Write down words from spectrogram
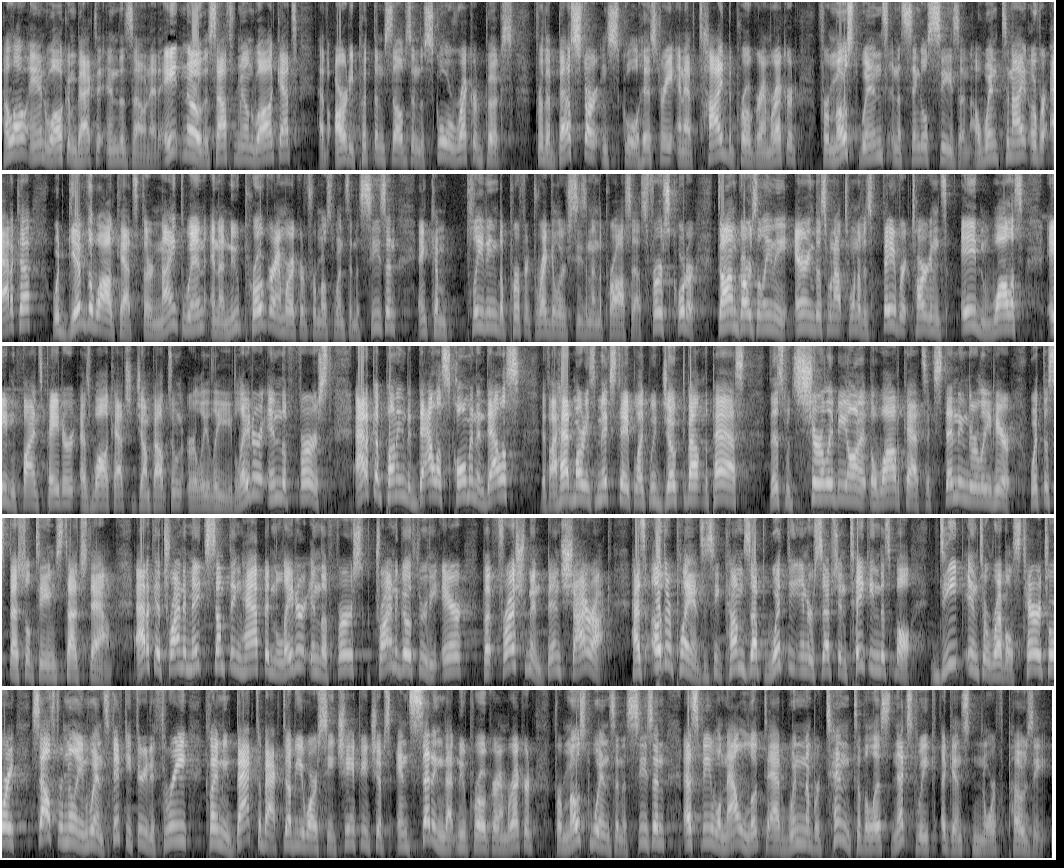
Hello and welcome back to In the Zone. At 8 0, the South Vermillion Wildcats have already put themselves in the school record books for the best start in school history and have tied the program record for most wins in a single season. A win tonight over Attica would give the Wildcats their ninth win and a new program record for most wins in a season and completing the perfect regular season in the process. First quarter, Dom Garzolini airing this one out to one of his favorite targets, Aiden Wallace. Aiden finds Pater as Wildcats jump out to an early lead. Later in the first, Attica punting to Dallas Coleman and Dallas. If I had Marty's mixtape like we've joked about in the past, this would surely be on it. The Wildcats extending their lead here with the special teams touchdown. Attica trying to make something happen later in the first, trying to go through the air, but freshman Ben Shyrock has other plans as he comes up with the interception, taking this ball deep into Rebels territory. South Vermillion wins 53 to 3, claiming back-to-back WRC championships and setting that new program record for most wins in a season. SV will now look to add win number 10 to the list next week against North Posey.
